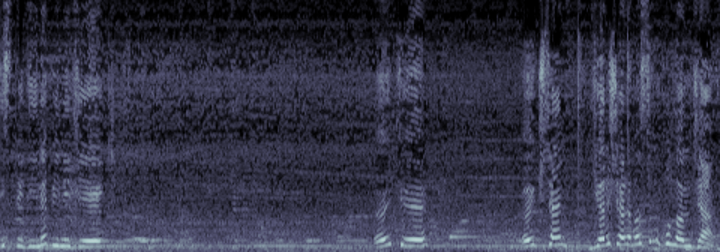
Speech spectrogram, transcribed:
istediğine binecek. Öykü. Öykü sen yarış arabası mı kullanacaksın?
